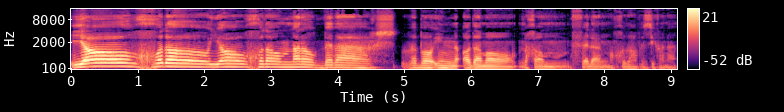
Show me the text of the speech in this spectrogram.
یا خدا یا خدا مرا ببخش و با این آدما می‌خوام فعلا خداحافظی کنم.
